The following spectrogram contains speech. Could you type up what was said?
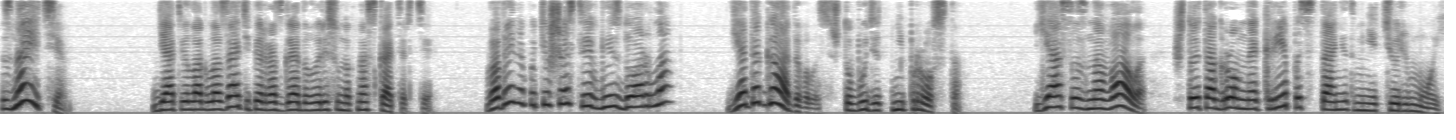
«Знаете...» Я отвела глаза и теперь разглядывала рисунок на скатерти. Во время путешествия в гнездо орла я догадывалась, что будет непросто. Я осознавала, что эта огромная крепость станет мне тюрьмой.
